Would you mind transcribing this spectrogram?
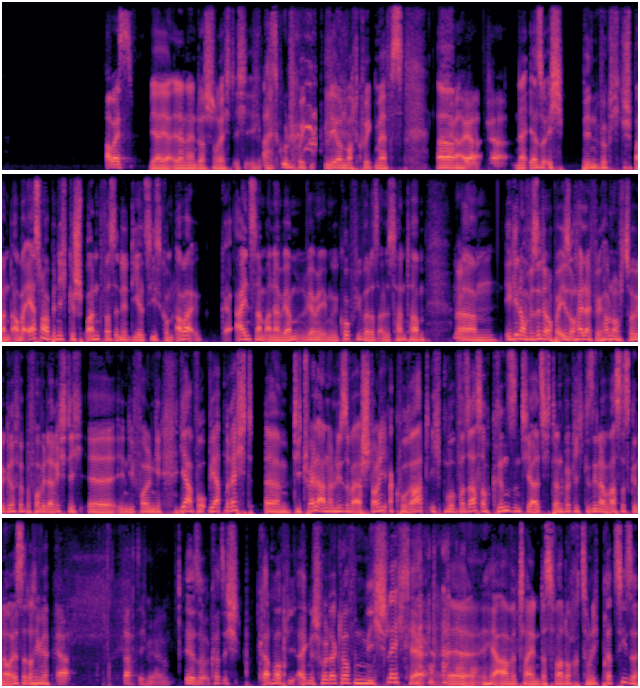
Aber es. Ja, ja, ja, nein, du hast schon recht. Ich, ich, Alles gut. Quick, Leon macht Quick Maths. Ähm, ja, ja, ja. Na, also ich bin wirklich gespannt. Aber erstmal bin ich gespannt, was in den DLCs kommt. Aber eins nach dem anderen. Wir haben, wir haben eben geguckt, wie wir das alles handhaben. Ja. Ähm, genau, wir sind ja auch bei ESO Highlight. Wir haben noch zwei Begriffe, bevor wir da richtig äh, in die Vollen gehen. Ja, wo, wir hatten recht. Ähm, die Trailer-Analyse war erstaunlich akkurat. Ich saß auch grinsend hier, als ich dann wirklich gesehen habe, was es genau ist. Da dachte ich mir, ja. Dachte ich mir. Ja, so kurz ich gerade mal auf die eigene Schulter klopfen. Nicht schlecht, Herr, äh, Herr Avetein. Das war doch ziemlich präzise.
